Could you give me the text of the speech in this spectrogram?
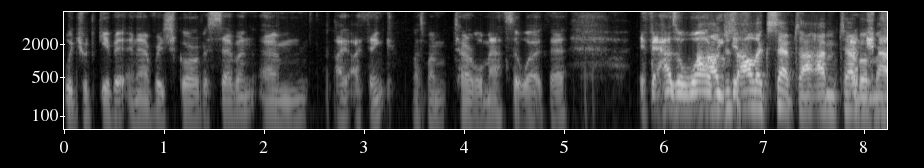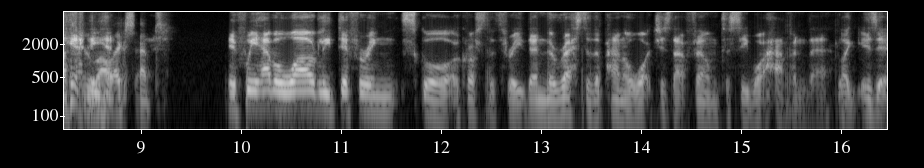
which would give it an average score of a seven. Um, I, I think that's my terrible maths at work there. If it has a wildly I'll just different- I'll accept. I, I'm terrible at math Yeah, too. yeah. I'll accept. If we have a wildly differing score across the three, then the rest of the panel watches that film to see what happened there. Like, is it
